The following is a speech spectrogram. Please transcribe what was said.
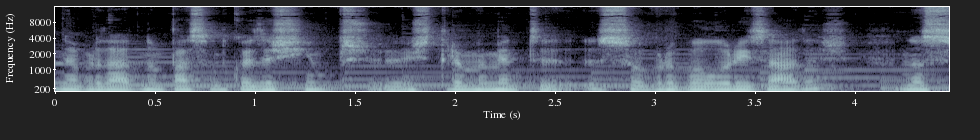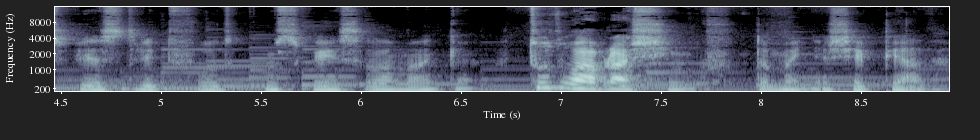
na verdade não passam de coisas simples, extremamente sobrevalorizadas. Não se vê street food como se vê em Salamanca. Tudo abre às 5, também achei piada.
